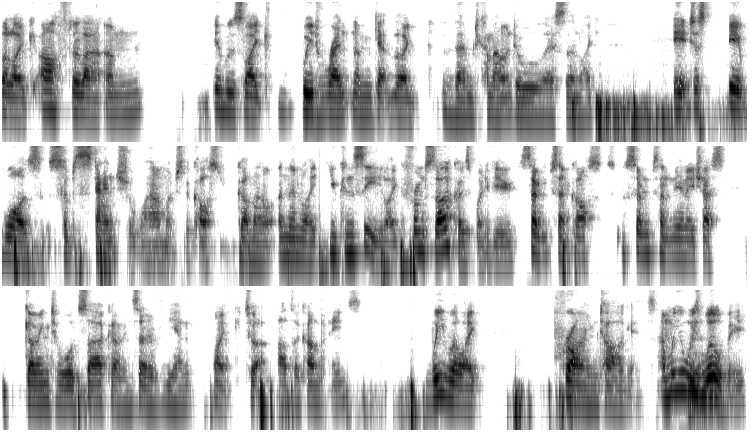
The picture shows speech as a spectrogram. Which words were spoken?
But like after that um it was like we'd rent them get like them to come out and do all this and like it just it was substantial how much the cost would come out. And then like you can see like from Serco's point of view 70% cost 70% of the NHS going towards Serco instead of the like to other companies. We were like prime targets, and we always Mm. will be.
